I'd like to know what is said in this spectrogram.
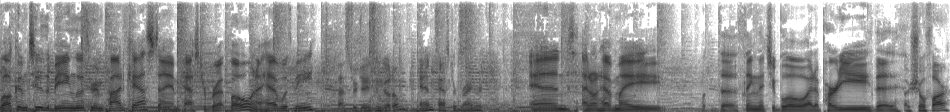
Welcome to the Being Lutheran podcast. I am Pastor Brett Bow, and I have with me, Pastor Jason Goodham. And Pastor Brian Ricky. and I don't have my what- the thing that you blow at a party. The A shofar?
